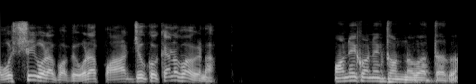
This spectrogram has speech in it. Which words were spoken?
অবশ্যই ওরা পাবে। ওরা পাওয়ার যোগ্য কেন পাবে না? অনেক অনেক ধন্যবাদ দাদা।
